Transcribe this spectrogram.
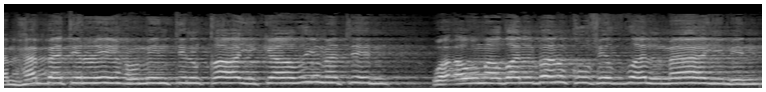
أم هبت الريح من تلقاء كاظمة وأومض البرق في الظلماء من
